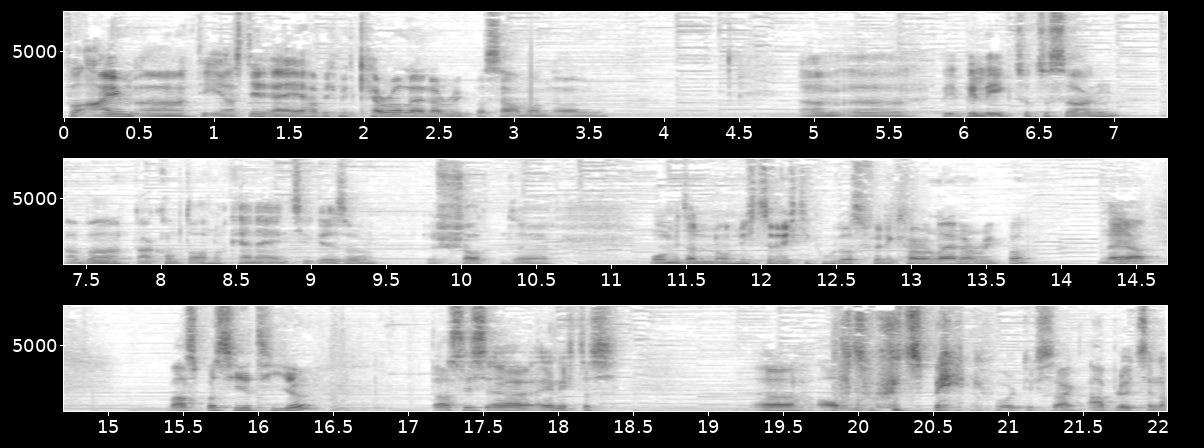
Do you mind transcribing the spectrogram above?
Vor allem äh, die erste Reihe habe ich mit Carolina Reaper Samen ähm, ähm, äh, be belegt sozusagen. Aber da kommt auch noch keine einzige. Also das schaut äh, momentan noch nicht so richtig gut aus für die Carolina Reaper. Naja, was passiert hier? Das ist äh, eigentlich das äh, Aufzugsbecken, wollte ich sagen. Ah, Blödsinn.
